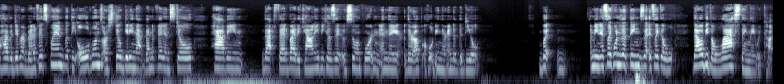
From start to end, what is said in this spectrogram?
have a different benefits plan but the old ones are still getting that benefit and still having that fed by the county because it was so important and they they're upholding their end of the deal but i mean it's like one of the things that it's like a that would be the last thing they would cut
